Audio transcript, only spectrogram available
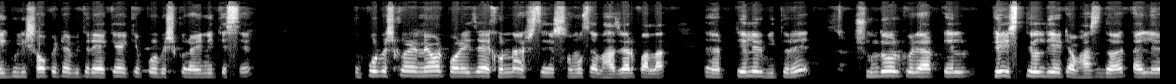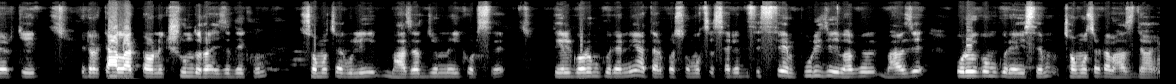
এইগুলি সব এটার ভিতরে একে একে প্রবেশ করায় নিতেছে। তো প্রবেশ করে নেওয়ার পরে যে এখন আসছে সমোসা ভাজার পালা তেলের ভিতরে সুন্দর করে তেল ফ্রেশ তেল দিয়ে এটা ভাজতে হয়। তাইলে আর কি এটার কালারটা অনেক সুন্দর হয় যে দেখুন, সমোচাগুলি ভাজার জন্যই করছে। তেল গরম করে নিয়ে তারপর সমোচা ছেড়ে দিচ্ছে সেম পুরি যেভাবে ভাজে, ওরকম করে এই সেম সমোচাটা ভাজতে হয়।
